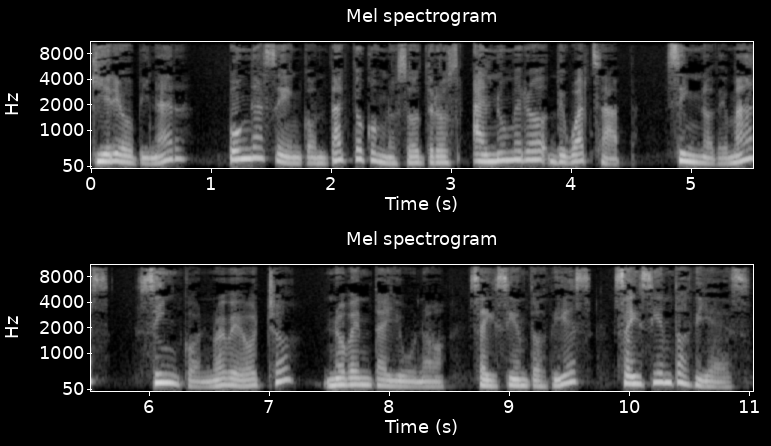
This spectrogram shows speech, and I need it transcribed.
¿Quiere opinar? Póngase en contacto con nosotros al número de WhatsApp, signo de más 598 91 610 610.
